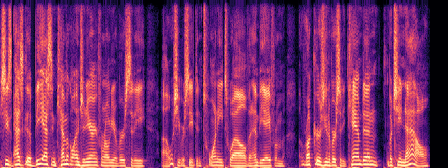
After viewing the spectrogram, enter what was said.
She has a BS in chemical engineering from Rowan University, uh, which she received in 2012, an MBA from Rutgers University Camden. But she now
